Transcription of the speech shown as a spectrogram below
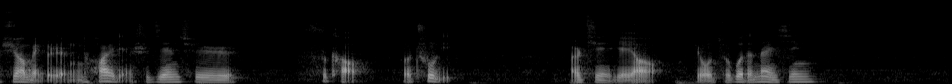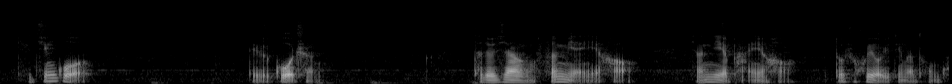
需要每个人花一点时间去思考和处理，而且也要有足够的耐心去经过这个过程。它就像分娩也好，像涅槃也好，都是会有一定的痛苦，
